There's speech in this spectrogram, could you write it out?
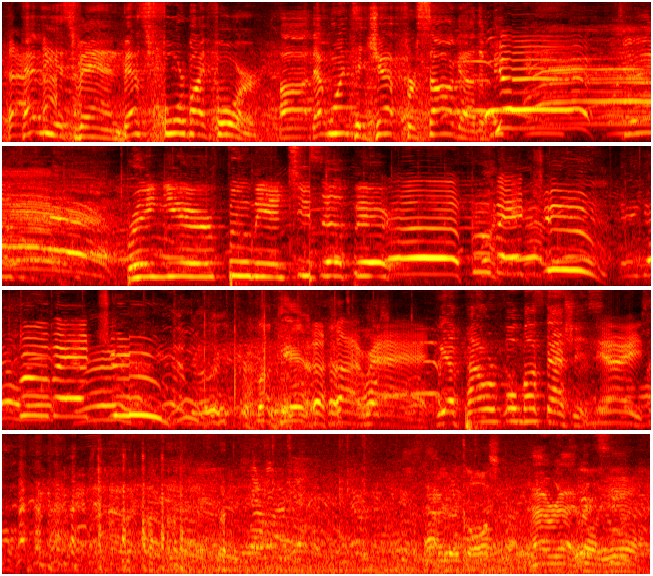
Heaviest van, best 4x4. Uh, that went to Jeff for Saga. The big Jeff, bring your Fu Manchu up here. Oh, Fu Manchu. Fu Manchu. Fuck yeah. All right. We have powerful mustaches. Nice. All right. let's see.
